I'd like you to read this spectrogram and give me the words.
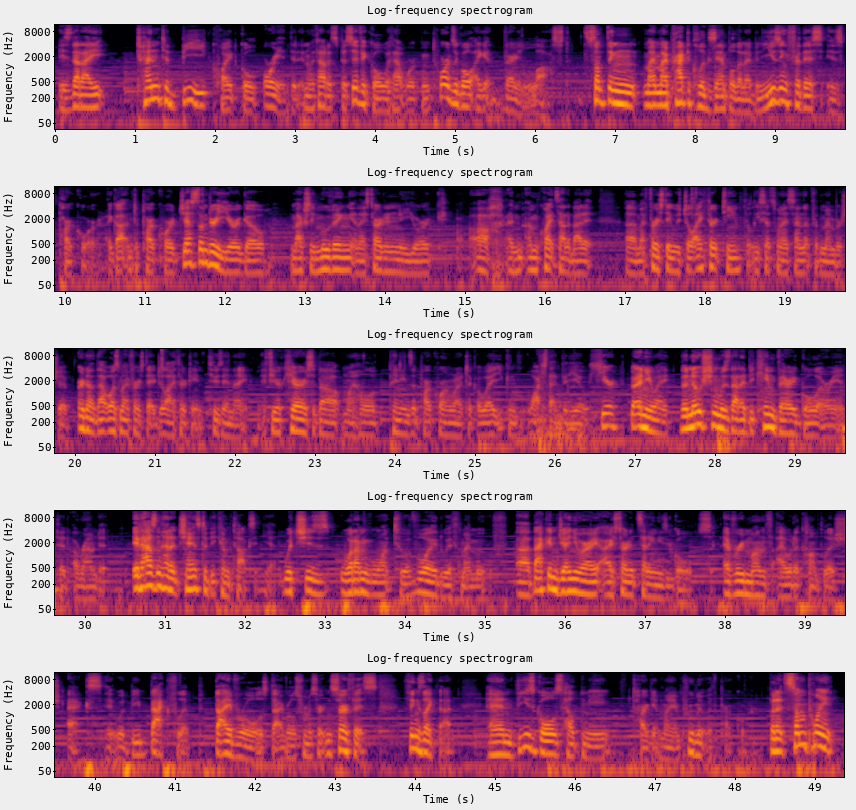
is that I tend to be quite goal oriented and without a specific goal, without working towards a goal, I get very lost. Something, my, my practical example that I've been using for this is parkour. I got into parkour just under a year ago. I'm actually moving and I started in New York. Ugh, I'm, I'm quite sad about it. Uh, my first day was July 13th, at least that's when I signed up for the membership. Or no, that was my first day, July 13th, Tuesday night. If you're curious about my whole opinions of parkour and what I took away, you can watch that video here. But anyway, the notion was that I became very goal oriented around it. It hasn't had a chance to become toxic yet, which is what I want to avoid with my move. Uh, back in January, I started setting these goals. Every month I would accomplish X. It would be backflip, dive rolls, dive rolls from a certain surface, things like that. And these goals helped me target my improvement with parkour. But at some point,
